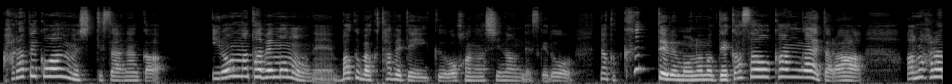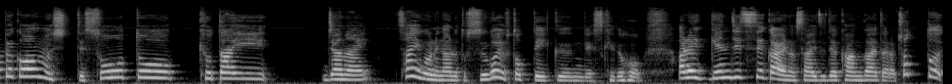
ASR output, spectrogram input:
腹ペコ青虫ってさ、なんか、いろんな食べ物をね、バクバク食べていくお話なんですけど、なんか食ってるもののデカさを考えたら、あの腹ペコアムシって相当巨体じゃない？最後になるとすごい太っていくんですけど、あれ現実世界のサイズで考えたらちょっと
